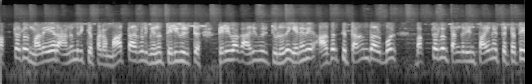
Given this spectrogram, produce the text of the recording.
பக்தர்கள் மலையேற அனுமதிக்கப்பட மாட்டார்கள் என தெளிவிட்டு தெளிவாக அறிவுறுத்தியுள்ளது. எனவே அதற்கு தகுந்தால் போல் பக்தர்கள் தங்களின் பயண திட்டத்தை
